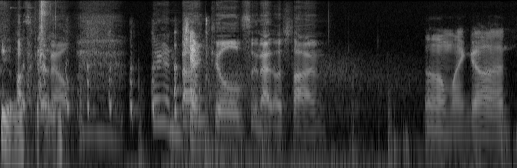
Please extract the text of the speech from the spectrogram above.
Let's Fucking hell. They had nine kills in that much time. Oh my god.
